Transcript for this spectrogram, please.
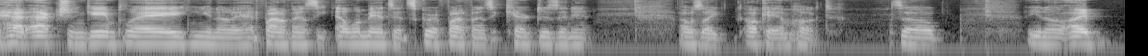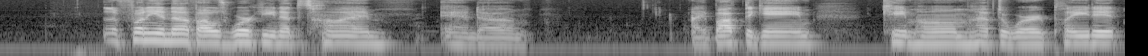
had action gameplay, you know, it had Final Fantasy elements, it had Square Final Fantasy characters in it, I was like, okay, I'm hooked. So, you know, I funny enough, I was working at the time, and um, I bought the game, came home after work, played it,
